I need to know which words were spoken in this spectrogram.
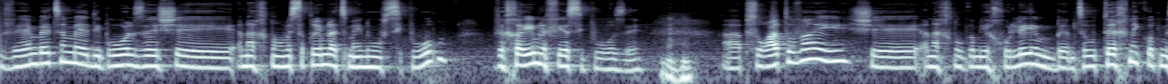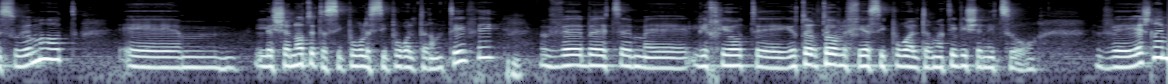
והם בעצם אה, דיברו על זה שאנחנו מספרים לעצמנו סיפור וחיים לפי הסיפור הזה. הבשורה הטובה היא שאנחנו גם יכולים באמצעות טכניקות מסוימות אה, לשנות את הסיפור לסיפור אלטרנטיבי ובעצם אה, לחיות אה, יותר טוב לפי הסיפור האלטרנטיבי שניצור. ויש להם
